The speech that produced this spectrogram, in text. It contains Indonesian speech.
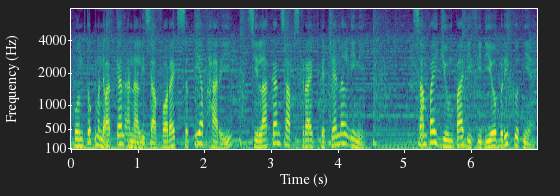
Untuk mendapatkan analisa forex setiap hari, silakan subscribe ke channel ini. Sampai jumpa di video berikutnya.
